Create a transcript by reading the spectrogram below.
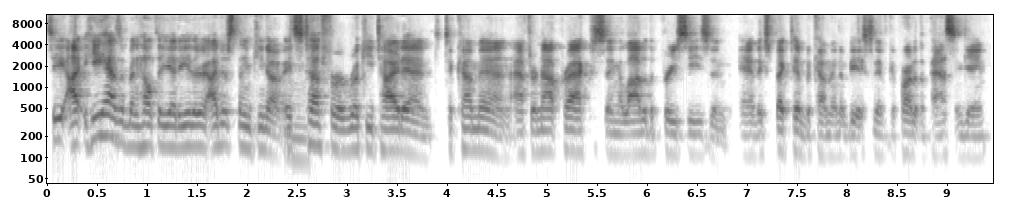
see, I, he hasn't been healthy yet either. I just think you know it's mm. tough for a rookie tight end to come in after not practicing a lot of the preseason and expect him to come in and be a significant part of the passing game.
